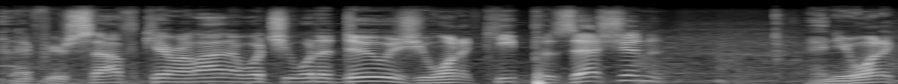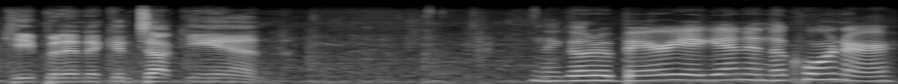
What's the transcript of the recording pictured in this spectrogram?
And if you're South Carolina, what you want to do is you want to keep possession and you want to keep it in the Kentucky end. And they go to Barry again in the corner.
